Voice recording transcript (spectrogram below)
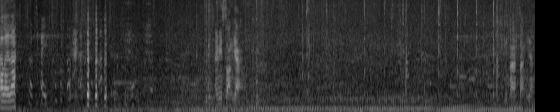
อะไรนะเข้าใจให้มีสองอย่าง ลูกค้าสั่งอย่าง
